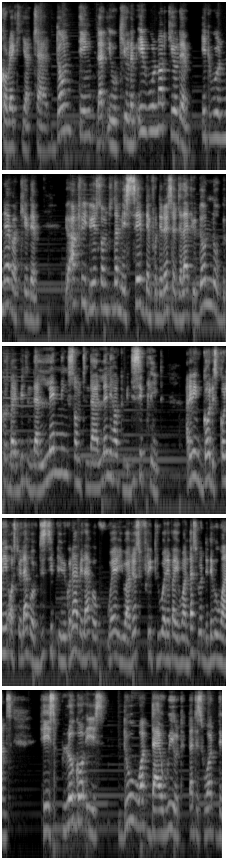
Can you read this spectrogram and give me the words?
correct your child. Don't think that it will kill them. It will not kill them. It will never kill them. You're actually doing something that may save them for the rest of their life. You don't know because by beating, they're learning something. They're learning how to be disciplined. And even God is calling us to a life of discipline. You're gonna have a life of where you are just free to do whatever you want. That's what the devil wants. His logo is do what thy wilt. That is what the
